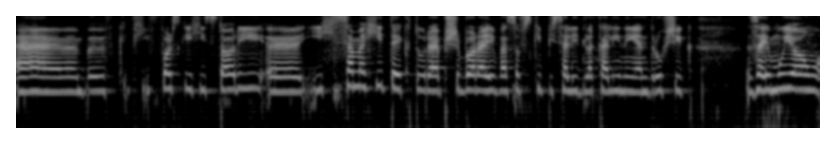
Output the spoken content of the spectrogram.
w, w, w polskiej historii e, i same hity, które Przybora i Wasowski pisali dla Kaliny Jędrusik zajmują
